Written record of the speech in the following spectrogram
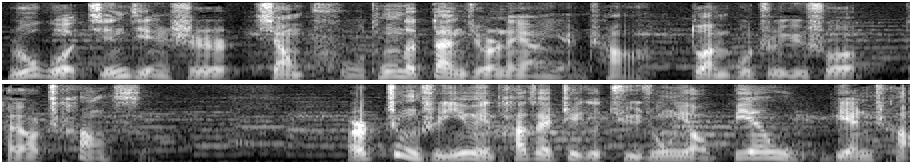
如果仅仅是像普通的旦角那样演唱啊，断不至于说她要唱死。而正是因为她在这个剧中要边舞边唱，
